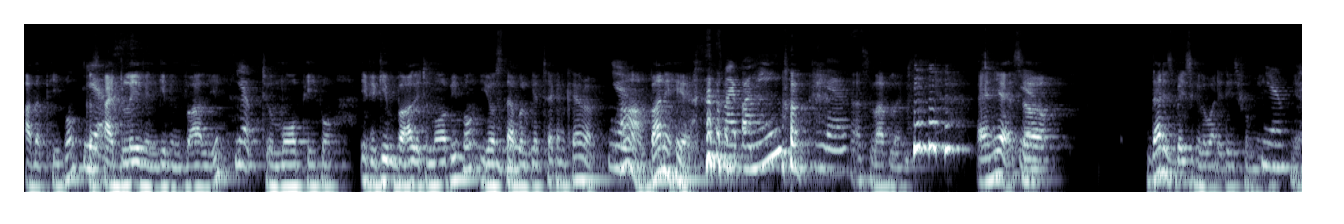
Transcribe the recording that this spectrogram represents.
other people because yes. I believe in giving value yep. to more people. If you give value to more people, your mm-hmm. stuff will get taken care of. Yeah. Ah, bunny here. That's my bunny. yes. That's lovely. and yeah, so yeah. that is basically what it is for me. Yeah. Yeah.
